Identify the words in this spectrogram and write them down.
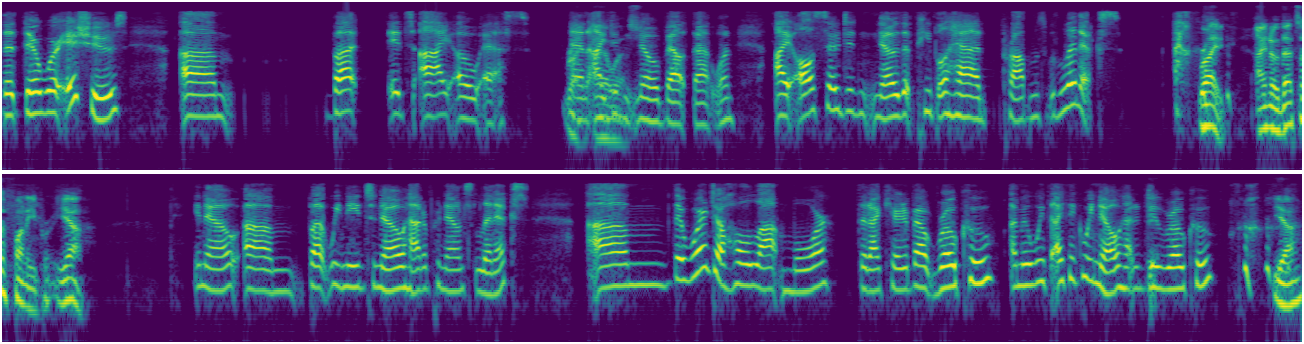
that there were issues, um, but it's iOS. Right, and I iOS. didn't know about that one. I also didn't know that people had problems with Linux. Right. I know that's a funny. Yeah. You know, um, but we need to know how to pronounce Linux. Um, there weren't a whole lot more that I cared about. Roku. I mean, we I think we know how to do Roku. Yeah.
